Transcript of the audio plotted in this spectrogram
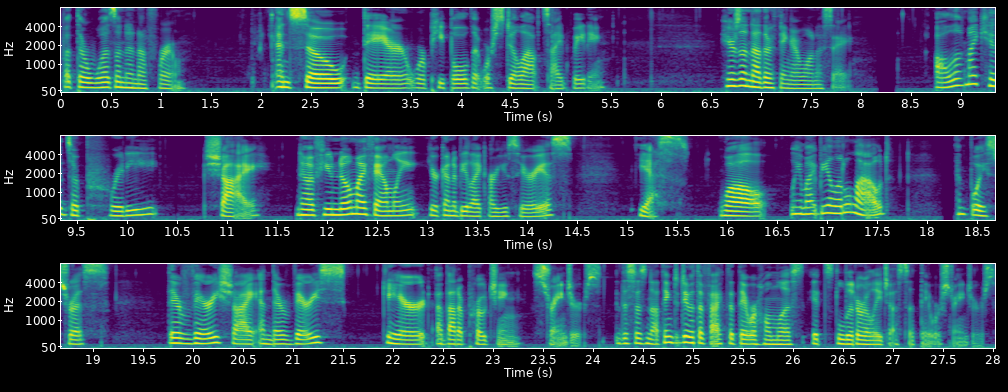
but there wasn't enough room. And so there were people that were still outside waiting. Here's another thing I want to say all of my kids are pretty shy. Now, if you know my family, you're going to be like, Are you serious? Yes. Well, we might be a little loud and boisterous. They're very shy and they're very scared about approaching strangers. This has nothing to do with the fact that they were homeless. It's literally just that they were strangers.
